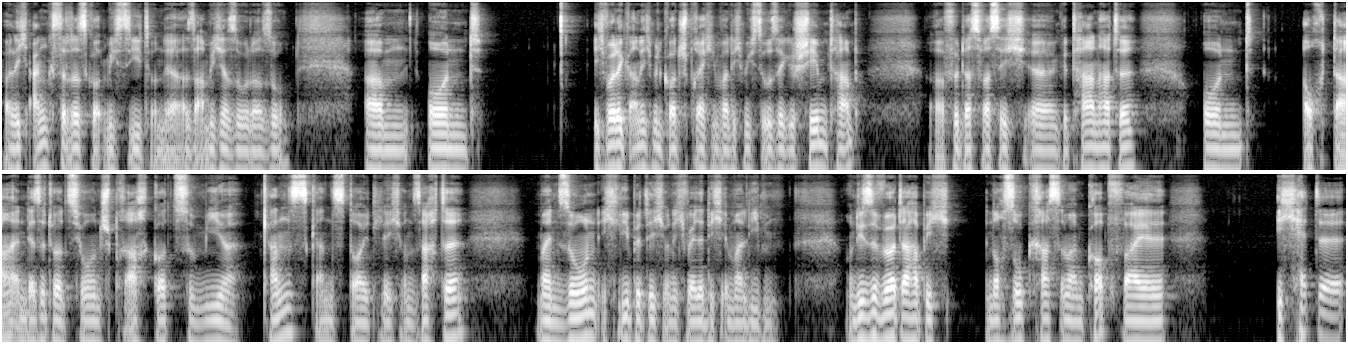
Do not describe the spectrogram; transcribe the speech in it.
weil ich Angst hatte, dass Gott mich sieht und er sah mich ja so oder so. Ähm, und ich wollte gar nicht mit Gott sprechen, weil ich mich so sehr geschämt habe äh, für das, was ich äh, getan hatte. Und auch da in der Situation sprach Gott zu mir ganz, ganz deutlich und sagte, mein Sohn, ich liebe dich und ich werde dich immer lieben. Und diese Wörter habe ich noch so krass in meinem Kopf, weil ich hätte,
